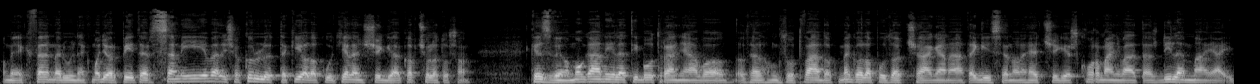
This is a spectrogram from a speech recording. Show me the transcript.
amelyek felmerülnek Magyar Péter személyével és a körülötte kialakult jelenséggel kapcsolatosan. Kezdve a magánéleti botrányával, az elhangzott vádak megalapozottságán át egészen a lehetséges kormányváltás dilemmájáig.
